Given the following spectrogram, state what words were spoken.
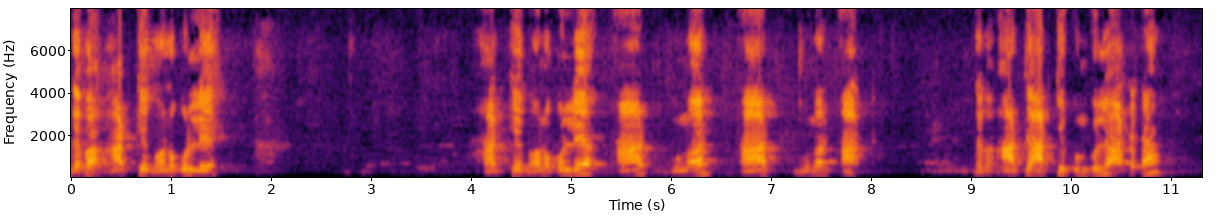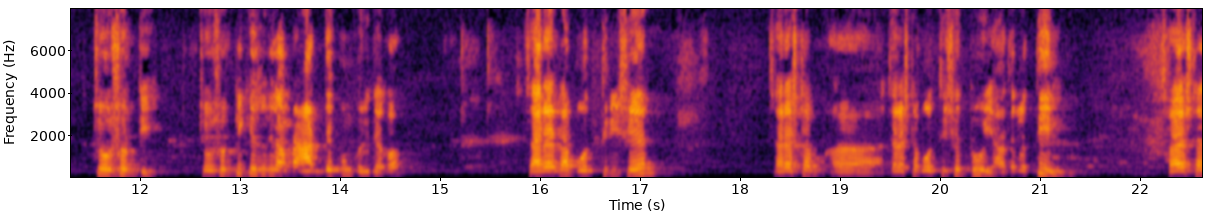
দেখো আটকে ঘন করলে আটকে ঘন করলে আট গুণন আট গুণন আট। দেখো আট দিয়ে আটকে গুণ করলে আট এটা চৌষট্টি। চৌষট্টিকে যদি আমরা আট দিয়ে গুণ করি দেখো চার একটা বত্রিশের চার আহ, চার একটা বত্রিশের দুই হাতে গেলো তিন। ছয় একটা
